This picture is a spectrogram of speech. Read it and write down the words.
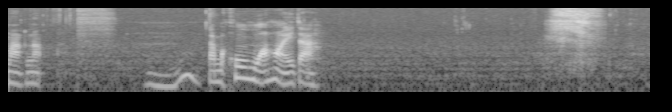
หมักเนาะตำบักฮุงหัวหอยจ้ะ ม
